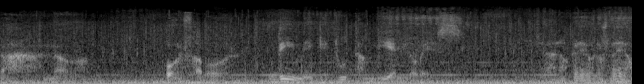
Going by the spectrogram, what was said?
Ah, no. Por favor, dime que tú también lo ves. Ya lo creo, los veo.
